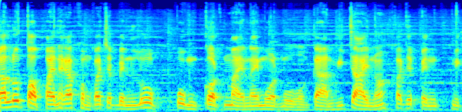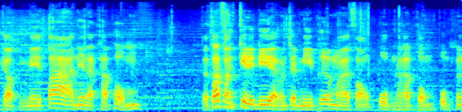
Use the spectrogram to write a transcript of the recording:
ก็รูปต่อไปนะครับผมก็จะเป็นรูปปุ่มกดใหม่ในหมวดหมู่ของการวิจัยเนาะก็จะเป็นมีกับเมตานี่แหละครับผมแต่ถ้าสังเกตดีๆมันจะมีเพิ่มมา 2 ปุ่มนะครับผมปุ่มข้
